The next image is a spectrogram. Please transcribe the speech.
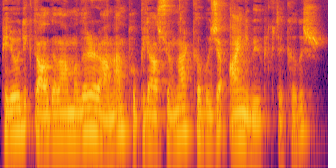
Periyodik dalgalanmalara rağmen popülasyonlar kabaca aynı büyüklükte kalır.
